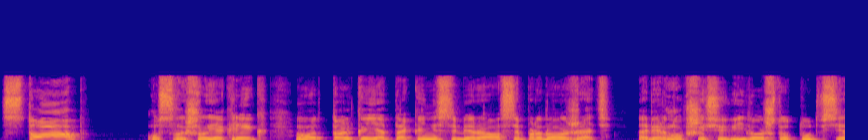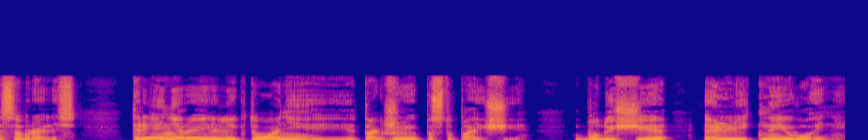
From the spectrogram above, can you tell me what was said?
«Стоп!» – услышал я крик, вот только я так и не собирался продолжать. Обернувшись, увидел, что тут все собрались. Тренеры или кто они, также поступающие. Будущие элитные воины.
